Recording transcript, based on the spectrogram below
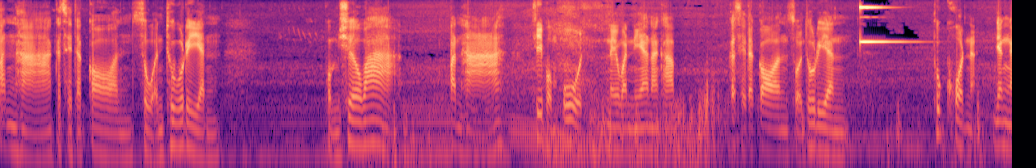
ปัญหาเกษตรกร สวนทุเรียน ผมเชื่อว่าปัญหาที่ผมพูดในวันนี้นะครับ เกษตรกรสวนทุเรียน ทุกคนน่ะยังไง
